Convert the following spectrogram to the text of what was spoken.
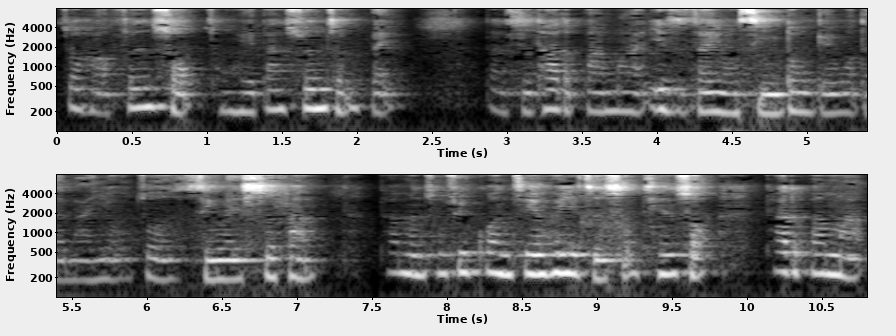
做好分手、重回单身准备。但是他的爸妈一直在用行动给我的男友做行为示范。他们出去逛街会一直手牵手，他的爸妈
